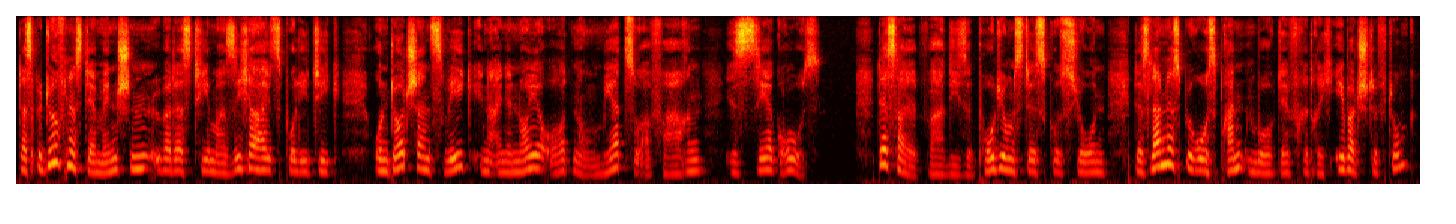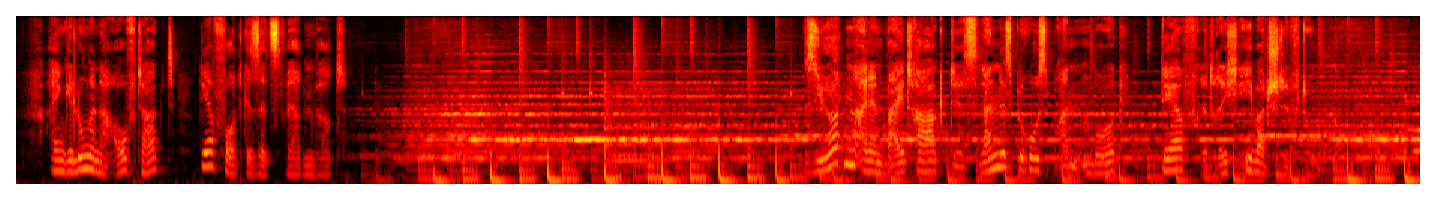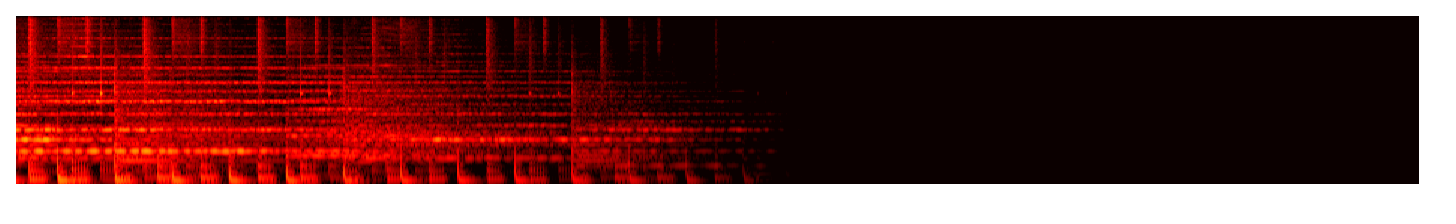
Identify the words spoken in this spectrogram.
Das Bedürfnis der Menschen, über das Thema Sicherheitspolitik und Deutschlands Weg in eine neue Ordnung mehr zu erfahren, ist sehr groß. Deshalb war diese Podiumsdiskussion des Landesbüros Brandenburg der Friedrich Ebert Stiftung ein gelungener Auftakt, der fortgesetzt werden wird. Sie hörten einen Beitrag des Landesbüros Brandenburg der Friedrich Ebert Stiftung.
